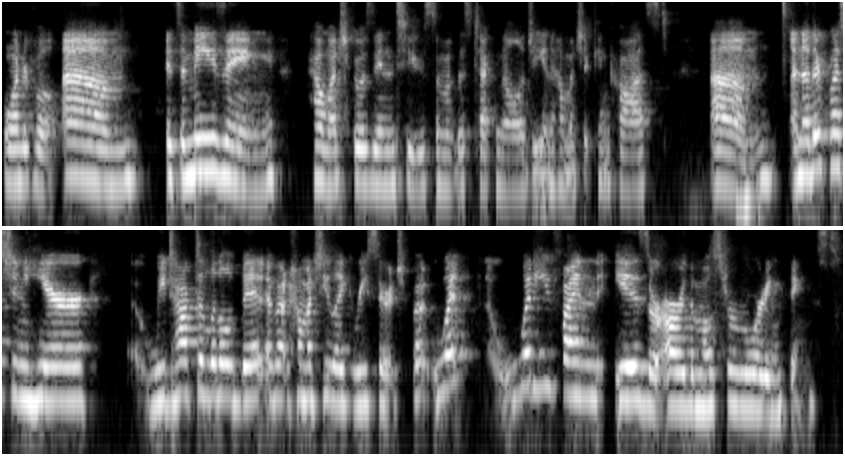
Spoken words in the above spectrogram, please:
Wonderful. Um, it's amazing how much goes into some of this technology and how much it can cost. Um, another question here. We talked a little bit about how much you like research, but what what do you find is or are the most rewarding things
